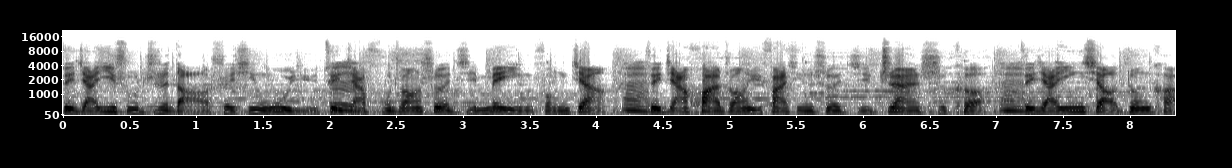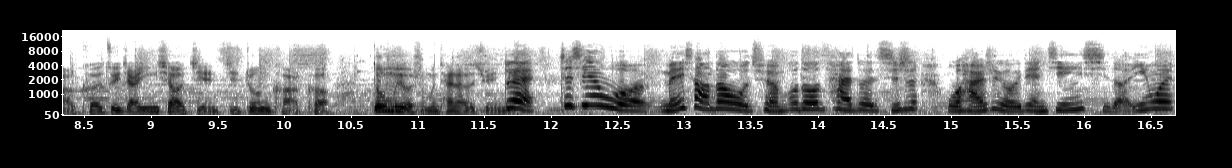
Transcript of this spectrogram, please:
最佳艺术指导《水形物语》，最佳服装设计《魅影缝匠》，最佳化妆与发型设计《至暗时刻》，最佳音效《敦刻尔克》，最佳音效剪辑《敦刻尔克》，都没有什么太大的悬念。对这些，我没想到我全部都猜对。其实我还是有一点惊喜的，因为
